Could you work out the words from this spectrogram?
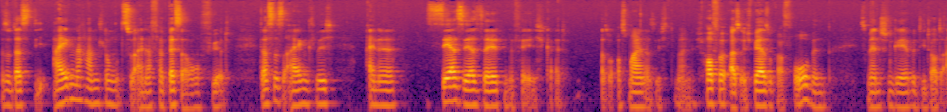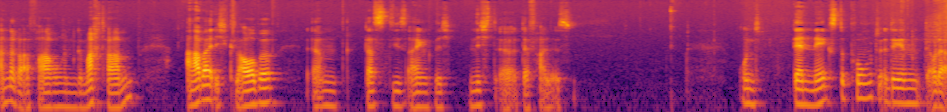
Also dass die eigene Handlung zu einer Verbesserung führt. Das ist eigentlich eine sehr, sehr seltene Fähigkeit. Also aus meiner Sicht. Ich, meine, ich hoffe, also ich wäre sogar froh, wenn es Menschen gäbe, die dort andere Erfahrungen gemacht haben. Aber ich glaube, ähm, dass dies eigentlich nicht äh, der Fall ist. Und der nächste Punkt, den, oder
